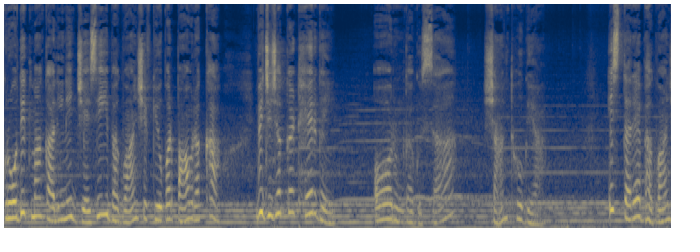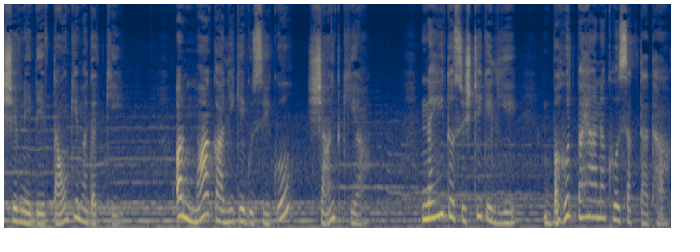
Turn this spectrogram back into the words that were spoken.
क्रोधित माँ काली ने जैसे ही भगवान शिव के ऊपर पाँव रखा, वे झिझक कर ठहर गईं और उनका गुस्सा शांत हो गया। इस तरह भगवान शिव ने देवताओं की मदद की और माँ काली के गुस्से को शांत किया। नहीं तो सृष्टि के लिए बहुत भयानक हो सकता था।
